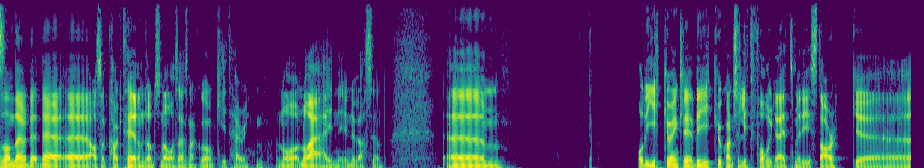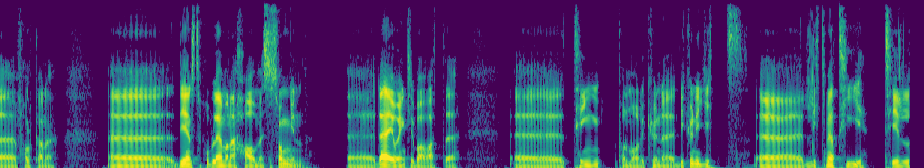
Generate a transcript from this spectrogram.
sånn, det er jo det, det eh, Altså karakteren John Snow, altså jeg snakker om Keith Harrington. Nå, nå er jeg inne i universet igjen. Um, og det gikk jo egentlig Det gikk jo kanskje litt for greit med de Stark-folkene. Uh, de eneste problemene jeg har med sesongen, det er jo egentlig bare at eh, ting på en måte kunne De kunne gitt eh, litt mer tid til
